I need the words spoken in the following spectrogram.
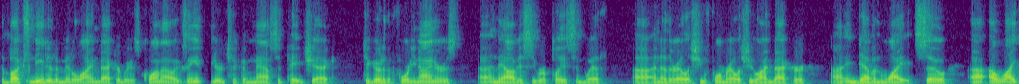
the Bucks needed a middle linebacker because Kwon Alexander took a massive paycheck to go to the 49ers, uh, and they obviously replaced him with uh, another LSU former LSU linebacker uh, in Devin White. So uh, I like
